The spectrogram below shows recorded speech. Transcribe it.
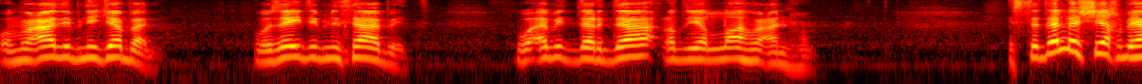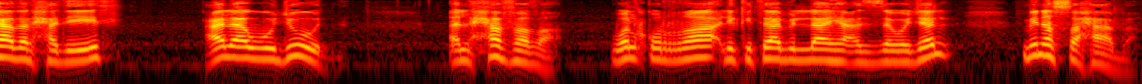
ومعاذ بن جبل وزيد بن ثابت وأبي الدرداء رضي الله عنهم. استدل الشيخ بهذا الحديث على وجود الحفظة والقراء لكتاب الله عز وجل من الصحابة.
